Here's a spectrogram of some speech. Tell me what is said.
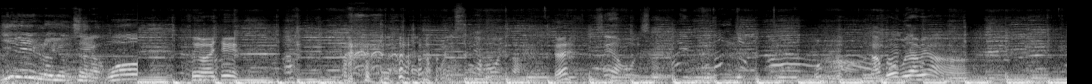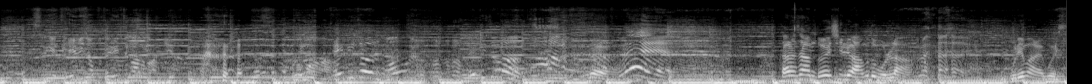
1대1로 역전하고 승희 화이팅. 네? 승희야 보고 있어. 뭐 부담이야. 승희 데뷔전부터 1등 하는 거 아니에요? 데뷔전 어? 데뷔전. 그래. 왜? 다른 사람 너의 실력 아무도 몰라. 우리만 알고 있어.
